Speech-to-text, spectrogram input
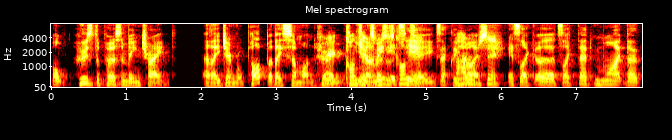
well, who's the person being trained? Are they general pop? Are they someone who Correct. Context you know I mean? versus It's- Yeah, content. exactly 100%. right. It's like uh, it's like that might that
